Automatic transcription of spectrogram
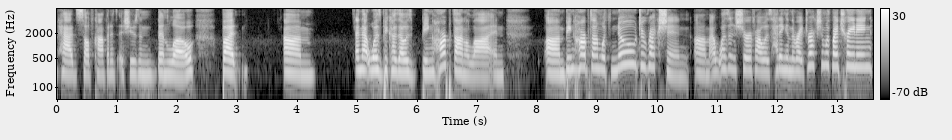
had self-confidence issues and been low but um and that was because I was being harped on a lot and um, being harped on with no direction. Um, I wasn't sure if I was heading in the right direction with my training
